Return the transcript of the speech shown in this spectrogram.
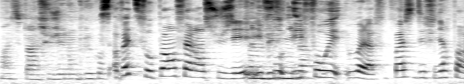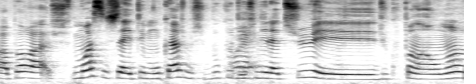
Ouais, c'est pas un sujet non plus quoi. En fait, il faut pas en faire un sujet. Il faut, il faut, voilà, faut pas se définir par rapport à. Moi, ça, ça a été mon cas, je me suis beaucoup Ouais. définie là-dessus et du coup, pendant un moment,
